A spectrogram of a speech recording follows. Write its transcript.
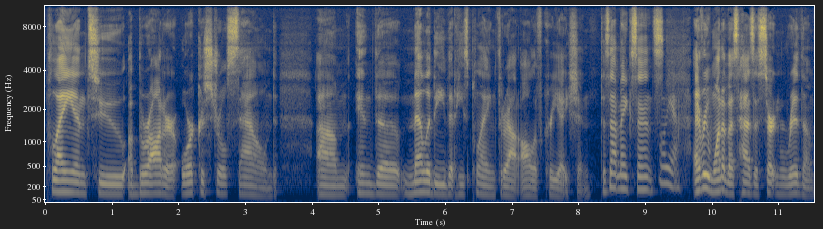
play into a broader orchestral sound um, in the melody that he's playing throughout all of creation. Does that make sense? Oh, yeah. Every one of us has a certain rhythm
